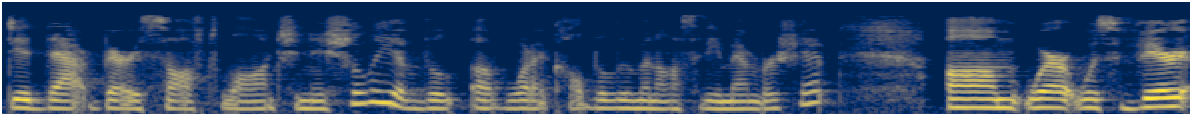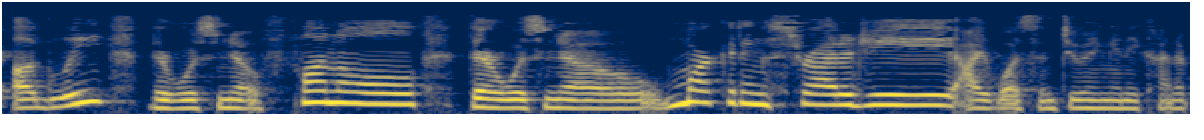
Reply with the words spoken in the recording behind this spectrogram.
did that very soft launch initially of the of what I called the Luminosity membership, um, where it was very ugly. There was no funnel, there was no marketing strategy. I wasn't doing any kind of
